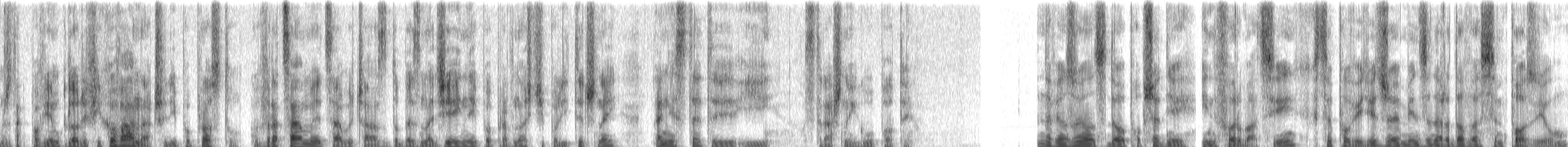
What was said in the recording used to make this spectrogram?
że tak powiem, gloryfikowana, czyli po prostu wracamy cały czas do beznadziejnej poprawności politycznej, a niestety i strasznej głupoty. Nawiązując do poprzedniej informacji, chcę powiedzieć, że Międzynarodowe Sympozjum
